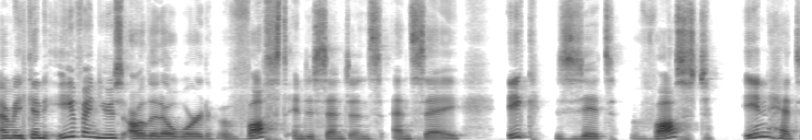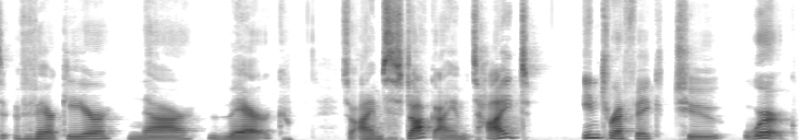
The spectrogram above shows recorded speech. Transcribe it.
And we can even use our little word vast in the sentence and say: Ik zit vast in het verkeer naar werk. So I'm stuck, I am tied in traffic to work.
